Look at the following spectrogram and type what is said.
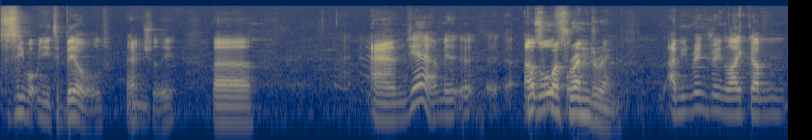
to see what we need to build actually. Uh, and yeah, I mean, uh, uh, What's, an what's rendering? I mean, rendering like um,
